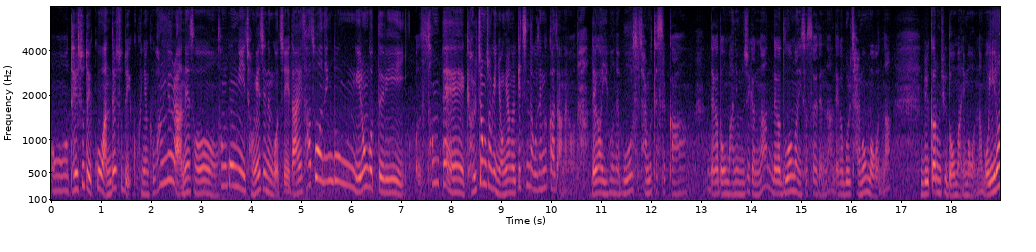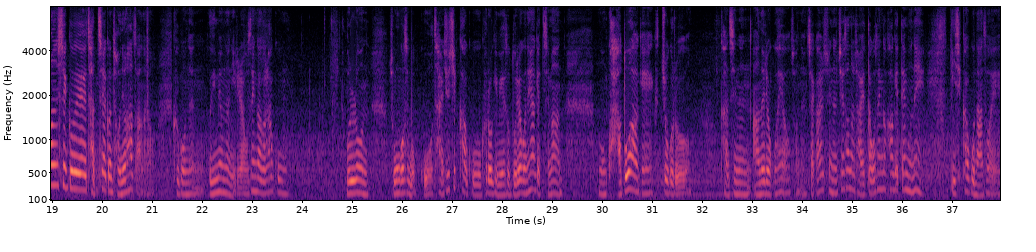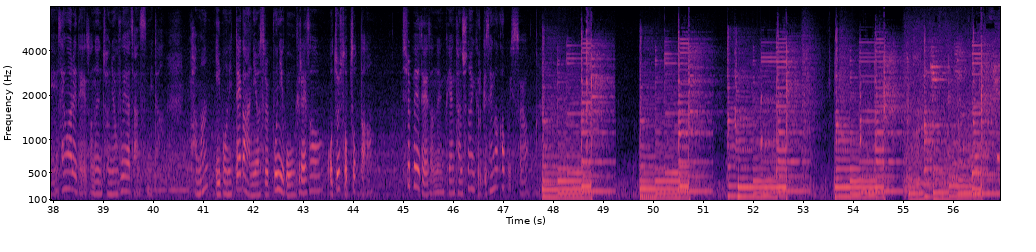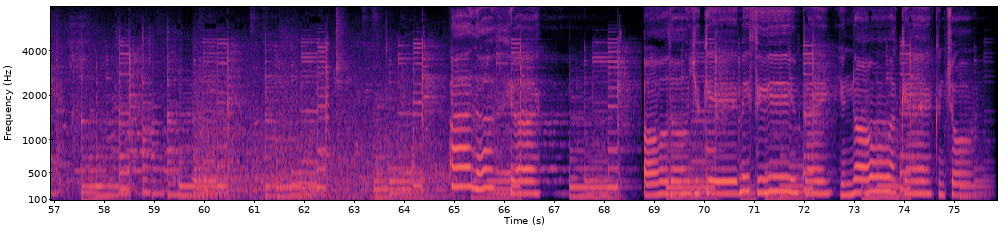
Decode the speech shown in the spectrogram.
어, 될 수도 있고 안 될 수도 있고 그냥 그 확률 안에서 성공이 정해지는 거지 나의 사소한 행동 이런 것들이 성패에 결정적인 영향을 끼친다고 생각하지 않아요. 내가 이번에 무엇을 잘못했을까? 내가 너무 많이 움직였나? 내가 누워만 있었어야 됐나? 내가 뭘 잘못 먹었나? 밀가루 음식 너무 많이 먹었나? 뭐 이런 식의 자책은 전혀 하지 않아요. 그거는 의미 없는 일이라고 생각을 하고 물론 좋은 것을 먹고 잘 휴식하고 그러기 위해서 노력은 해야겠지만 뭐 과도하게 그쪽으로 가지는 않으려고 해요. 저는 제가 할 수 있는 최선을 다했다고 생각하기 때문에 이식하고 나서의 생활에 대해서는 전혀 후회하지 않습니다. 다만 이번이 때가 아니었을 뿐이고 그래서 어쩔 수 없었다. 실패에 대해서는 그냥 단순하게 그렇게 생각하고 있어요.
